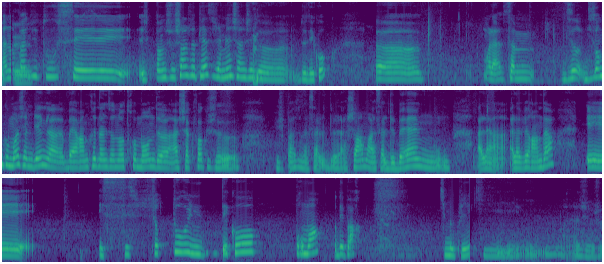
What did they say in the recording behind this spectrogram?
Ah non, pas du tout. C'est Quand je change de pièce, j'aime bien changer de, déco. Euh, voilà, ça me... disons que moi j'aime bien euh, ben, rentrer dans un autre monde à chaque fois que je, je passe de la salle de la chambre à la salle de bain ou à la, à la véranda. Et, et c'est surtout une déco pour moi au départ qui me plaît, qui je,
